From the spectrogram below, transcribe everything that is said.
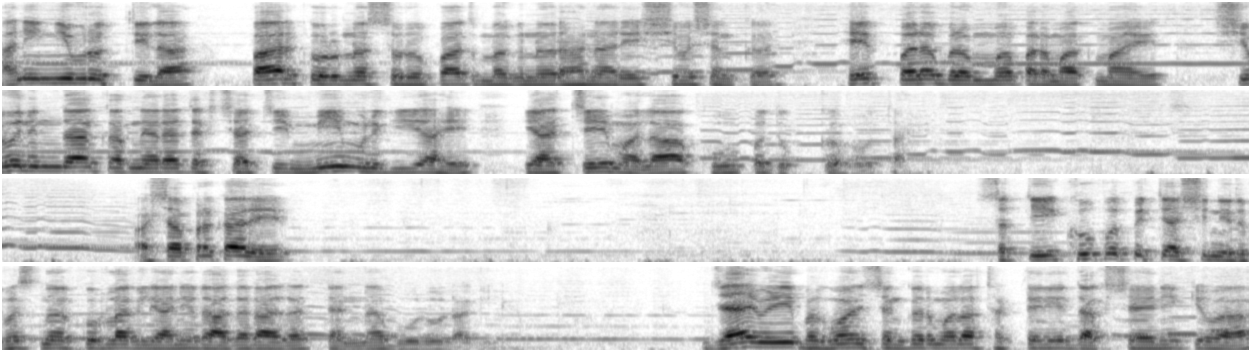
आणि निवृत्तीला पार करून स्वरूपात मग्न राहणारे शिवशंकर हे परब्रह्म परमात्मा आहेत. शिवनिंदा करणाऱ्या दक्षाची मी मुलगी आहे याचे मला खूप दुःख होत आहे. अशा प्रकारे सती खूप पित्याशी निर्भसना करू लागली आणि रागारागात त्यांना बोलू लागले. ज्यावेळी भगवान शंकर मला थट्टेने दाक्षायणी किंवा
